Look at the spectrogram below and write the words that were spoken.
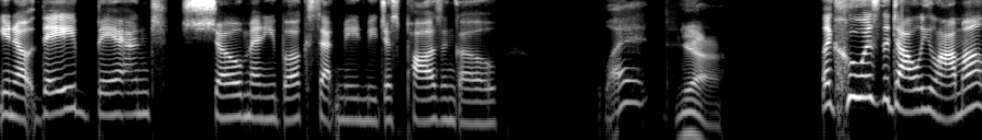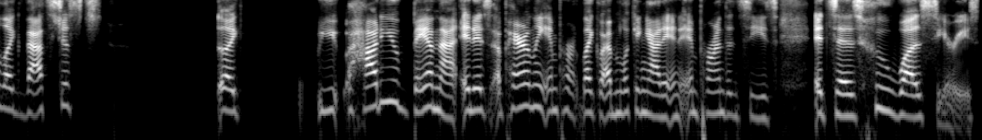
You know, they banned so many books that made me just pause and go, what? Yeah. Like, who is the Dalai Lama? Like, that's just like you how do you ban that? And it is apparently in per- like i'm looking at it in, in parentheses it says who was series.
